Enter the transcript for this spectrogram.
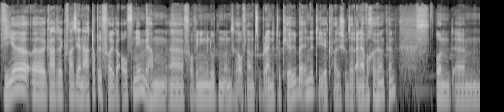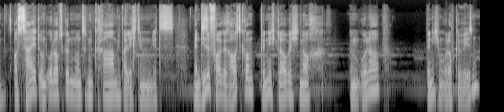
wir äh, gerade quasi eine Art Doppelfolge aufnehmen. Wir haben äh, vor wenigen Minuten unsere Aufnahme zu Branded to Kill beendet, die ihr quasi schon seit einer Woche hören könnt. Und ähm, aus Zeit und Urlaubsgründen und so ein Kram, weil ich den jetzt, wenn diese Folge rauskommt, bin ich, glaube ich, noch im Urlaub. Bin ich im Urlaub gewesen?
